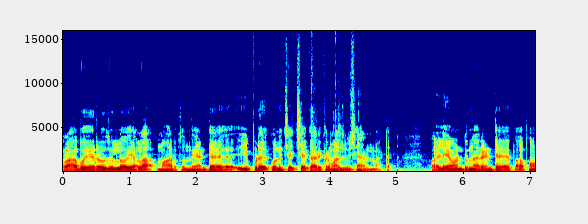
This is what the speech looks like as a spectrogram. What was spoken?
రాబోయే రోజుల్లో ఎలా మారుతుంది అంటే ఇప్పుడే కొన్ని చర్చ కార్యక్రమాలు చూశానమాట వాళ్ళు ఏమంటున్నారంటే పాపం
